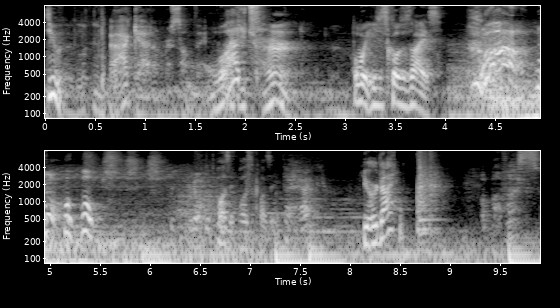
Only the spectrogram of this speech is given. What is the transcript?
Dude, Looking back at him or something. What? He turned. Oh wait, he just closed his eyes. Ah! Whoa, whoa, whoa! Shh, shh, shh. Pause it, pause it, pause it. What the heck? You heard that? Above us?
